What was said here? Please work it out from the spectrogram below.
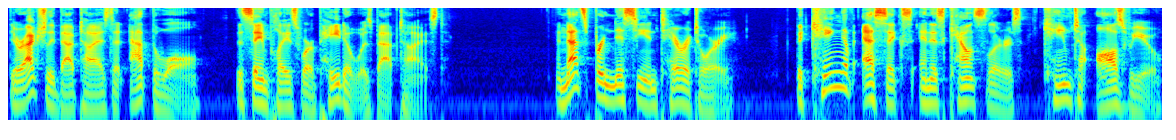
They were actually baptized at, at the Wall, the same place where Peada was baptized. And that's Bernician territory. The king of Essex and his counselors came to Oswiu,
